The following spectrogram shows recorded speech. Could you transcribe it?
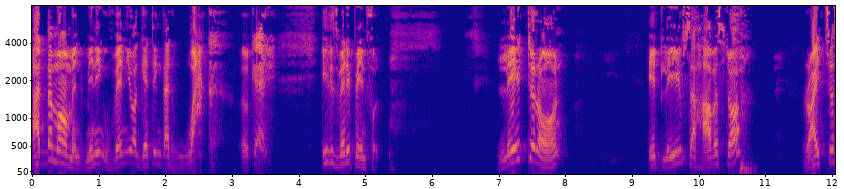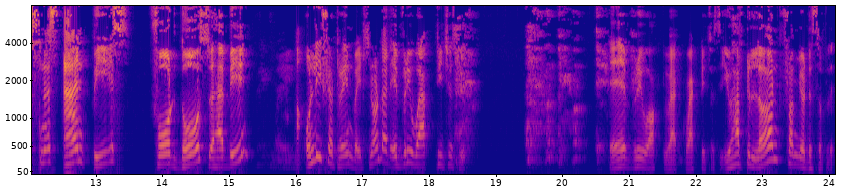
At the moment, meaning when you are getting that whack, okay, it is very painful. Later on, it leaves a harvest of righteousness and peace for those who have been, only if you're trained by it. It's not that every whack teaches you. Every whack, whack, whack teaches you. You have to learn from your discipline.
